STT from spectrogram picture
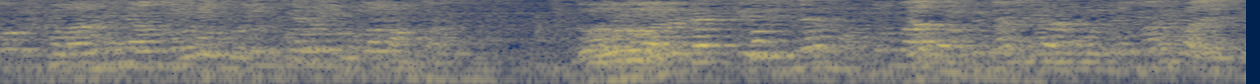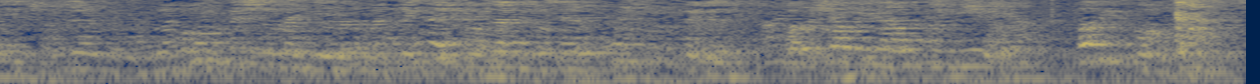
konuşmaların yanlış olduğunu bir kere kullanmak lazım. Doğru. Muhalefet bunların ben biraz konuşmaları ifade etmeye çalışıyorum. Bunun dışındaki yine cümlemin içerisinde şunu söyledim. Konuşamayacağımız bir şey yok. Tabii ki konuşuruz.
